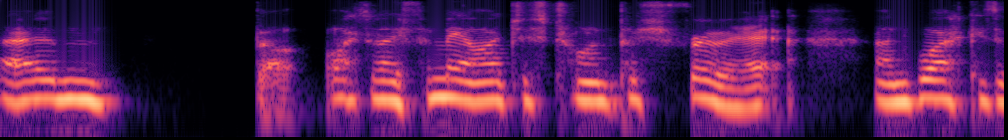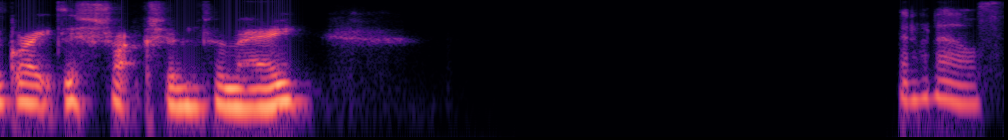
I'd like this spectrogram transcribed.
Um, but I don't know, for me, I just try and push through it, and work is a great distraction for me. Anyone else?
